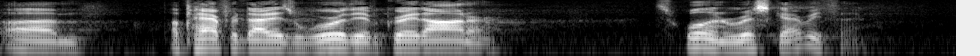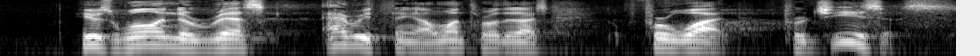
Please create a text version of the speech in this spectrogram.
um, Epaphroditus worthy of great honor is willing to risk everything. He was willing to risk everything on one throw of the dice. For what? For Jesus.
